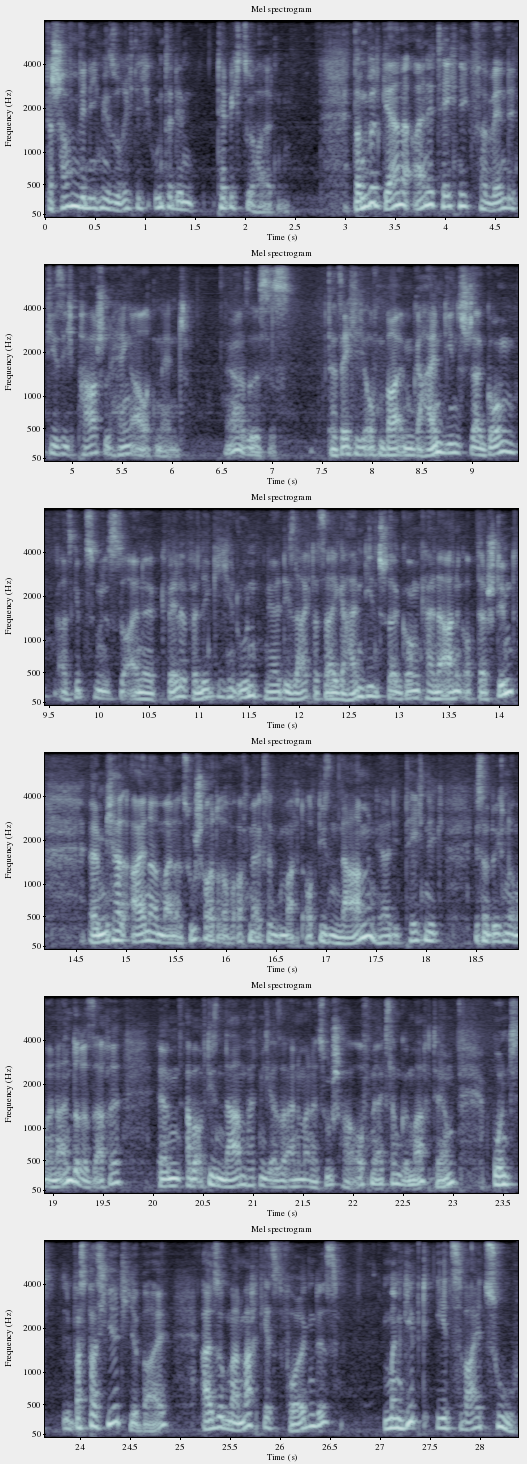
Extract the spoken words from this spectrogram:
das schaffen wir nicht mehr so richtig unter dem Teppich zu halten, dann wird gerne eine Technik verwendet, die sich Partial Hangout nennt. Ja, also es ist tatsächlich offenbar im Geheimdienstjargon, also gibt es zumindest so eine Quelle, verlinke ich hier unten, ja, die sagt, das sei Geheimdienstjargon, keine Ahnung, ob das stimmt. Äh, mich hat einer meiner Zuschauer darauf aufmerksam gemacht, auf diesen Namen, ja, die Technik ist natürlich nochmal eine andere Sache, ähm, aber auf diesen Namen hat mich also einer meiner Zuschauer aufmerksam gemacht. Ja. Und was passiert hierbei? Also man macht jetzt folgendes, man gibt E2 zu.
